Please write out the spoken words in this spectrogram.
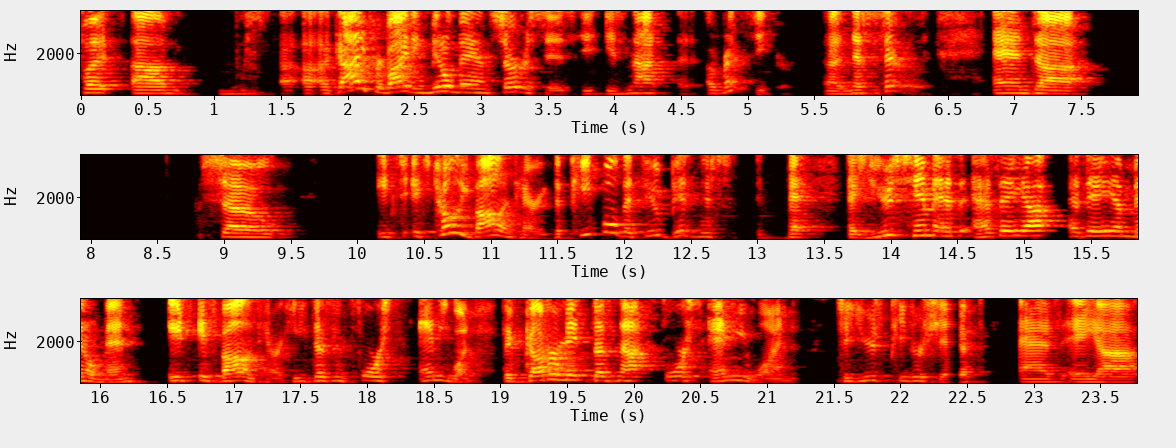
But um, a, a, guy providing middleman services is not a rent seeker uh, necessarily. And uh, so it's it's totally voluntary. The people that do business that that use him as as a uh, as a, a middleman, it, it's voluntary. He doesn't force anyone. The government does not force anyone to use Peter Schiff as a uh,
